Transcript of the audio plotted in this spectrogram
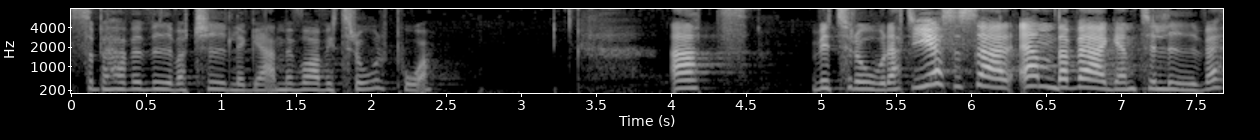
så behöver vi vara tydliga med vad vi tror på. Att vi tror att Jesus är enda vägen till livet,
